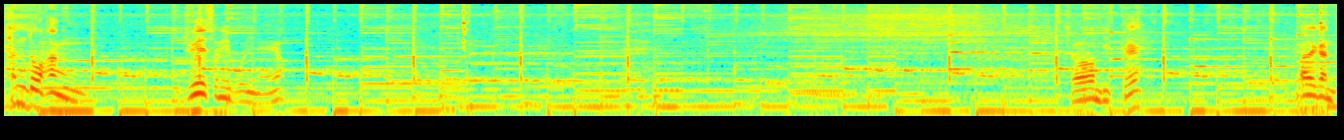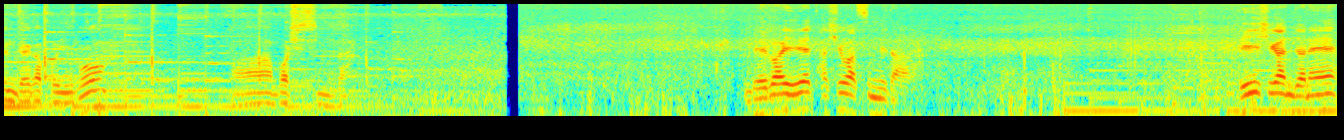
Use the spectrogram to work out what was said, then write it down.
탄도항 누에섬이 보이네요. 저 밑에 빨간 등대가 보이고 아 멋있습니다. 네바이에 다시 왔습니다. 4시간 전에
